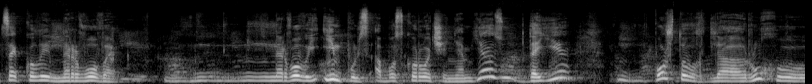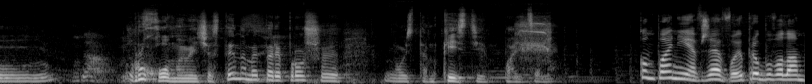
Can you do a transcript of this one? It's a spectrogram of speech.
це коли нервове нервовий імпульс або скорочення м'язу дає поштовх для руху рухомими частинами, перепрошую, ось там кисті пальцями. Компанія вже випробувала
